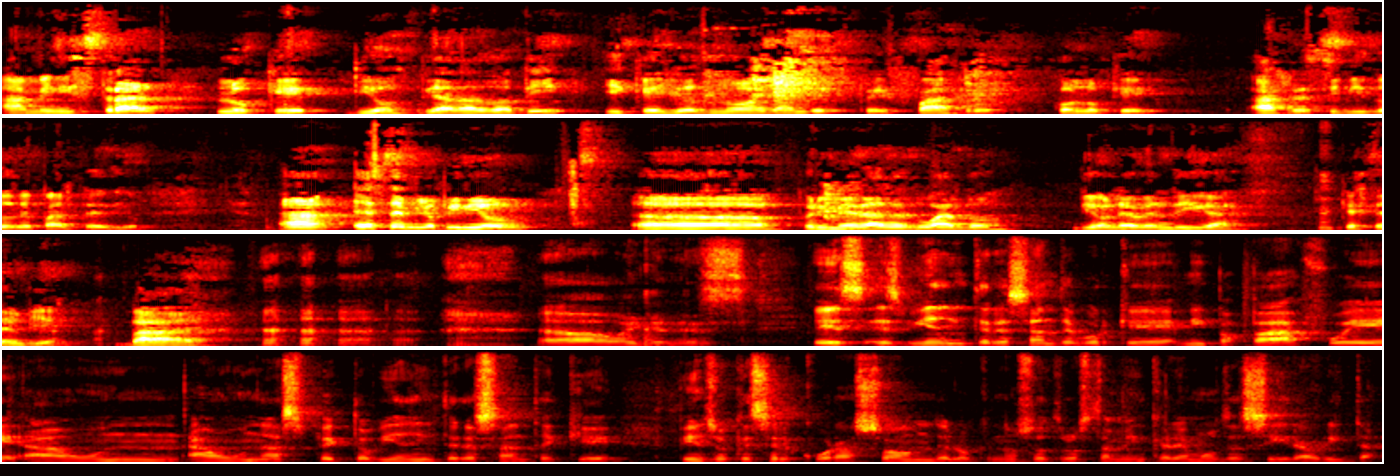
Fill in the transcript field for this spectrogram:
administrar lo que Dios te ha dado a ti y que ellos no hagan despefarro con lo que has recibido de parte de Dios. Ah, esta es mi opinión. Ah, primera de Eduardo, Dios le bendiga, que estén bien. Bye. oh my goodness. Es, es, bien interesante porque mi papá fue a un, a un aspecto bien interesante que pienso que es el corazón de lo que nosotros también queremos decir ahorita.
